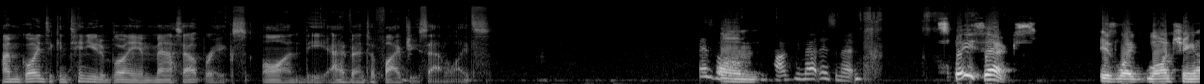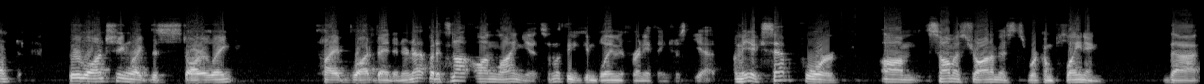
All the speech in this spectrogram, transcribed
I'm going to continue to blame mass outbreaks on the advent of 5G satellites. that's what Um, we're talking about, isn't it? SpaceX is like launching up. They're launching like this Starlink type broadband internet, but it's not online yet, so I don't think you can blame it for anything just yet. I mean, except for um, some astronomists were complaining that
